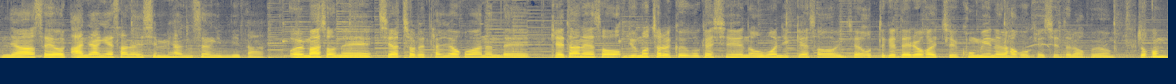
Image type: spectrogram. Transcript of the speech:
안녕하세요. 안양에 사는 심현승입니다. 얼마 전에 지하철을 타려고 하는데 계단에서 유모차를 끌고 계신 어머니께서 이제 어떻게 내려갈지 고민을 하고 계시더라고요. 조금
